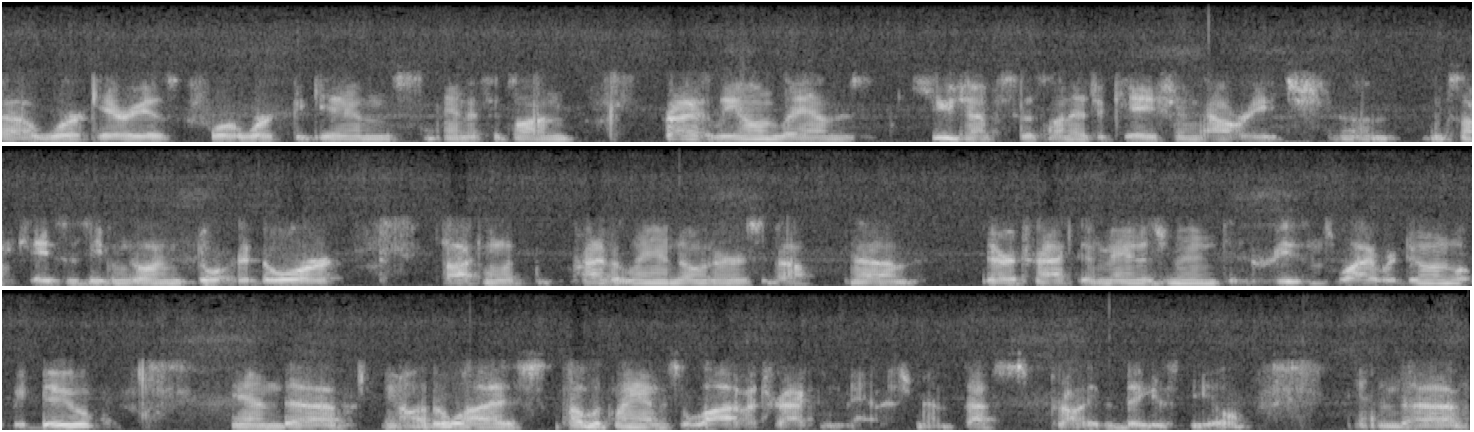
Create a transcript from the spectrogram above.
uh, work areas before work begins. And if it's on privately owned land, there's huge emphasis on education, outreach, um, in some cases even going door to door, talking with private landowners about um, their attractant management and reasons why we're doing what we do. And uh, you know, otherwise, public land is a lot of attractant management. That's probably the biggest deal. And uh,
